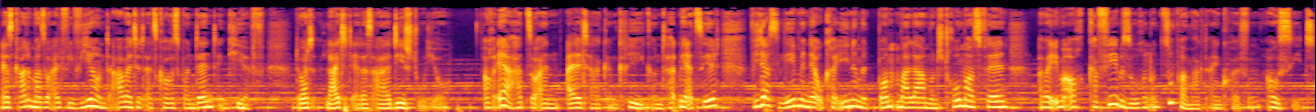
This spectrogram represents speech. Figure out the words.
Er ist gerade mal so alt wie wir und arbeitet als Korrespondent in Kiew. Dort leitet er das ARD-Studio. Auch er hat so einen Alltag im Krieg und hat mir erzählt, wie das Leben in der Ukraine mit Bombenalarm und Stromausfällen, aber eben auch Kaffeebesuchen und Supermarkteinkäufen aussieht.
